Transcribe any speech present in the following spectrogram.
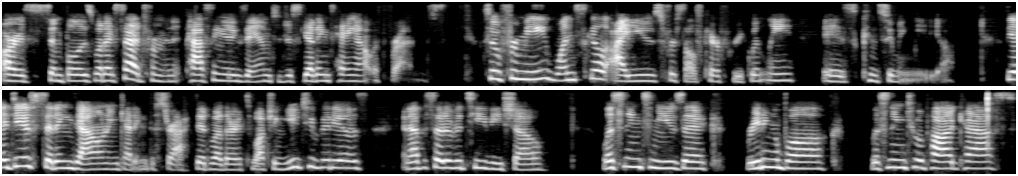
are as simple as what I said from passing an exam to just getting to hang out with friends. So for me, one skill I use for self care frequently is consuming media. The idea of sitting down and getting distracted, whether it's watching YouTube videos, an episode of a TV show, listening to music, reading a book, listening to a podcast,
